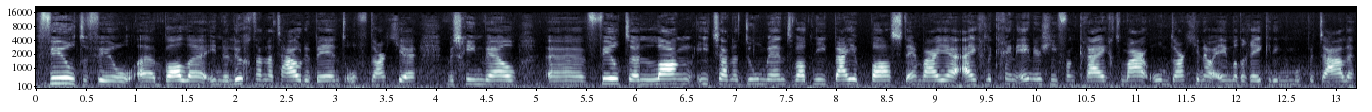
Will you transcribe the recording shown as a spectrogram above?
veel te veel uh, ballen in de lucht aan het houden bent of dat je misschien wel uh, veel te lang iets aan het doen bent wat niet bij je past en waar je eigenlijk geen energie van krijgt, maar omdat je nou eenmaal de rekeningen moet betalen,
